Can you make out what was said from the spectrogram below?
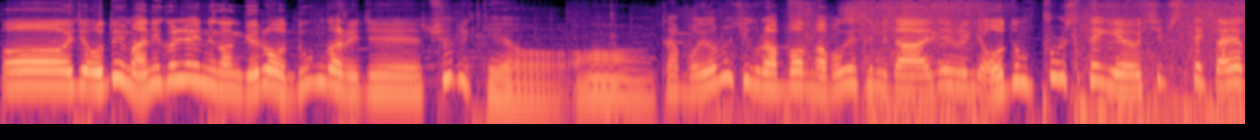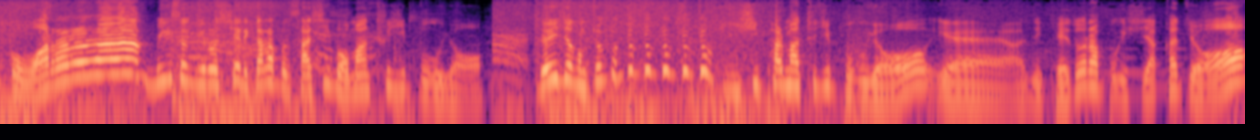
어 이제 어둠이 많이 걸려있는 관계로 누군가를 이제 죽일게요. 어 자 뭐 이런 식으로 한번 가보겠습니다. 이제 이제 어둠 풀 스택이에요. 10스택 쌓였고 와라라락! 믹서기로 쉘이 갈아버 45만 투집부고요. 레이저검 쪽쪽쪽쪽쪽쪽 28만 투집부고요. 예 아니 개돌아보기 시작하죠.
